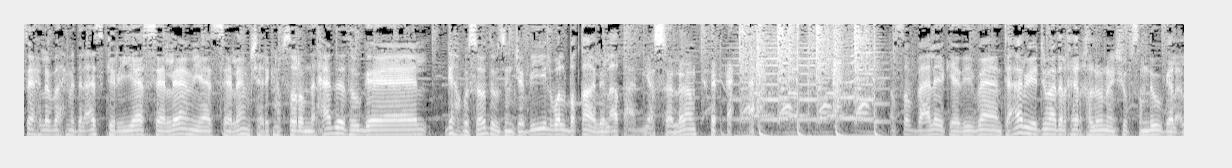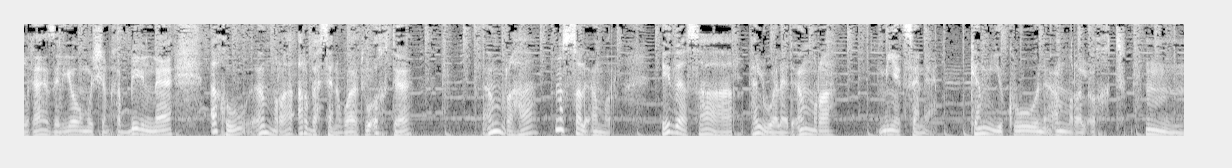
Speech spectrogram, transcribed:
وسهلا بأحمد العسكري. يا سلام يا سلام. شاركنا بصوره من الحدث وقال قهوة سوداء وزنجبيل والبقاء للأطعم. يا سلام. أصب عليك يا ذيبان تعالوا يا جماعة الخير خلونا نشوف صندوق الألغاز اليوم وش مخبي لنا أخو عمره أربع سنوات وأخته عمرها نص العمر. إذا صار الولد عمره مئة سنة كم يكون عمر الأخت؟ مم.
